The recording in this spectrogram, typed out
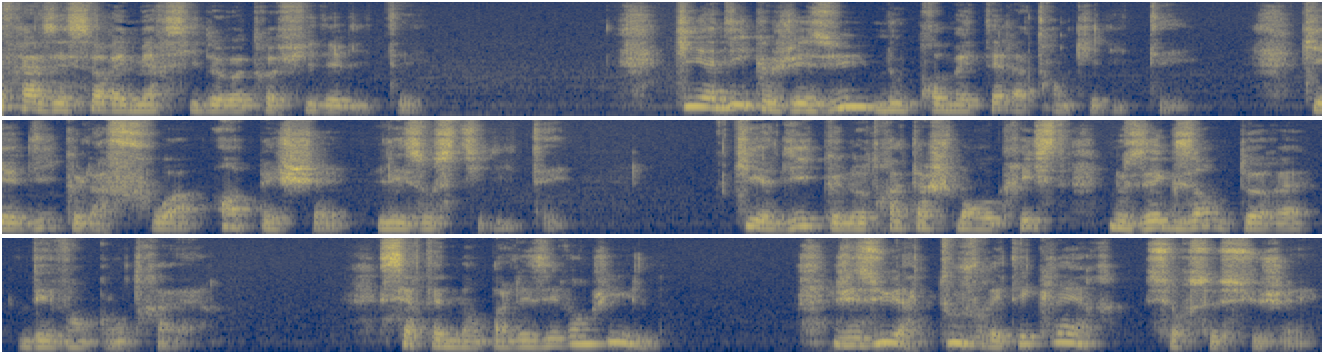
frères et sœurs et merci de votre fidélité. Qui a dit que Jésus nous promettait la tranquillité? Qui a dit que la foi empêchait les hostilités? Qui a dit que notre attachement au Christ nous exempterait des vents contraires? Certainement pas les évangiles. Jésus a toujours été clair sur ce sujet.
